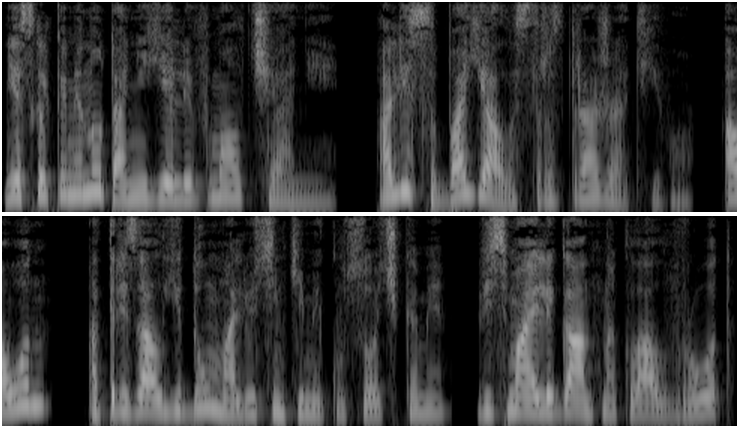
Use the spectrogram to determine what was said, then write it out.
Несколько минут они ели в молчании. Алиса боялась раздражать его, а он отрезал еду малюсенькими кусочками, весьма элегантно клал в рот,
